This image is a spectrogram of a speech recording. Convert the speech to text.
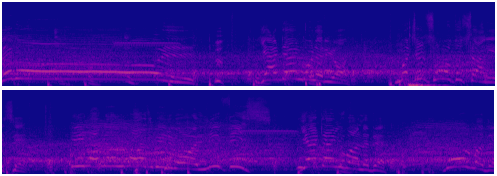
Ve gol! Yerden gol arıyor. Maçın son 30 saniyesi. İnanılmaz bir gol. Nefis. Yerden yuvarladı. Bu olmadı.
